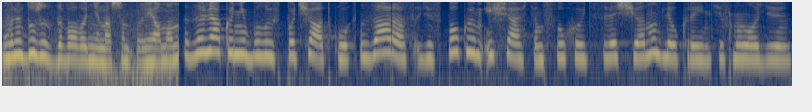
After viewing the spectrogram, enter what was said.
Вони дуже здивовані нашим прийомом. Залякані були спочатку. Зараз зі спокоєм і щастям слухають священну для українців мелодію.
